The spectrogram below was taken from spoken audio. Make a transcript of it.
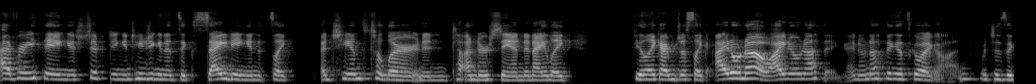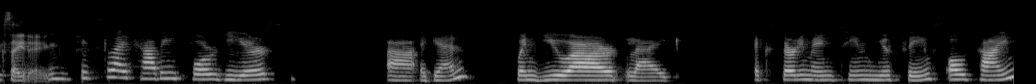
everything is shifting and changing and it's exciting and it's like a chance to learn and to understand. And i like feel like i'm just like i don't know. I know nothing. I know nothing that's going on which is exciting. It's like having four years uh, again when you are like experimenting new things all time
